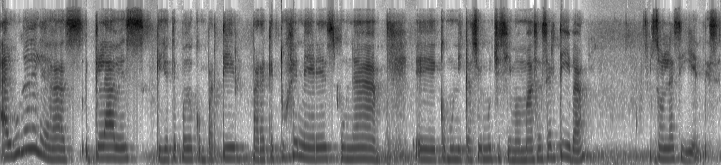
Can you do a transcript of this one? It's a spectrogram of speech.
Alguna de las claves que yo te puedo compartir para que tú generes una eh, comunicación muchísimo más asertiva son las siguientes.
